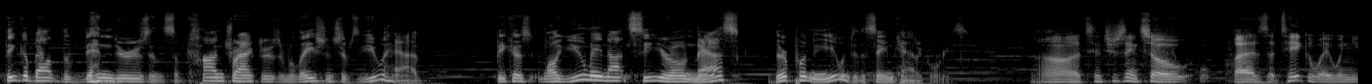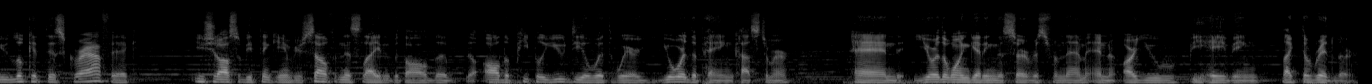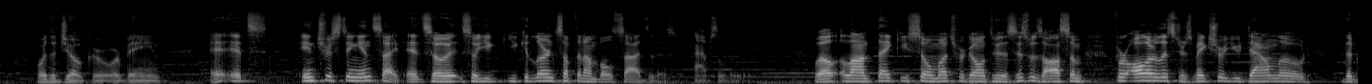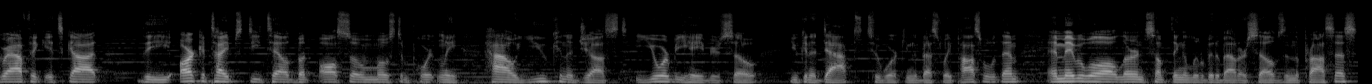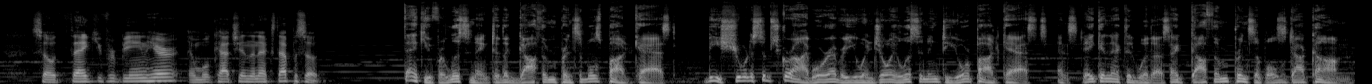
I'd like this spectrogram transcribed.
Think about the vendors and subcontractors and relationships you have because while you may not see your own mask, they're putting you into the same categories. Oh, that's interesting. So, as a takeaway, when you look at this graphic, you should also be thinking of yourself in this light with all the, the all the people you deal with where you're the paying customer and you're the one getting the service from them and are you behaving like the Riddler or the Joker or Bane? It's interesting insight. And so so you you could learn something on both sides of this. Absolutely. Well, Alon, thank you so much for going through this. This was awesome. For all our listeners, make sure you download the graphic. It's got the archetypes detailed, but also, most importantly, how you can adjust your behavior so you can adapt to working the best way possible with them. And maybe we'll all learn something a little bit about ourselves in the process. So, thank you for being here, and we'll catch you in the next episode. Thank you for listening to the Gotham Principles Podcast. Be sure to subscribe wherever you enjoy listening to your podcasts and stay connected with us at gothamprinciples.com.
